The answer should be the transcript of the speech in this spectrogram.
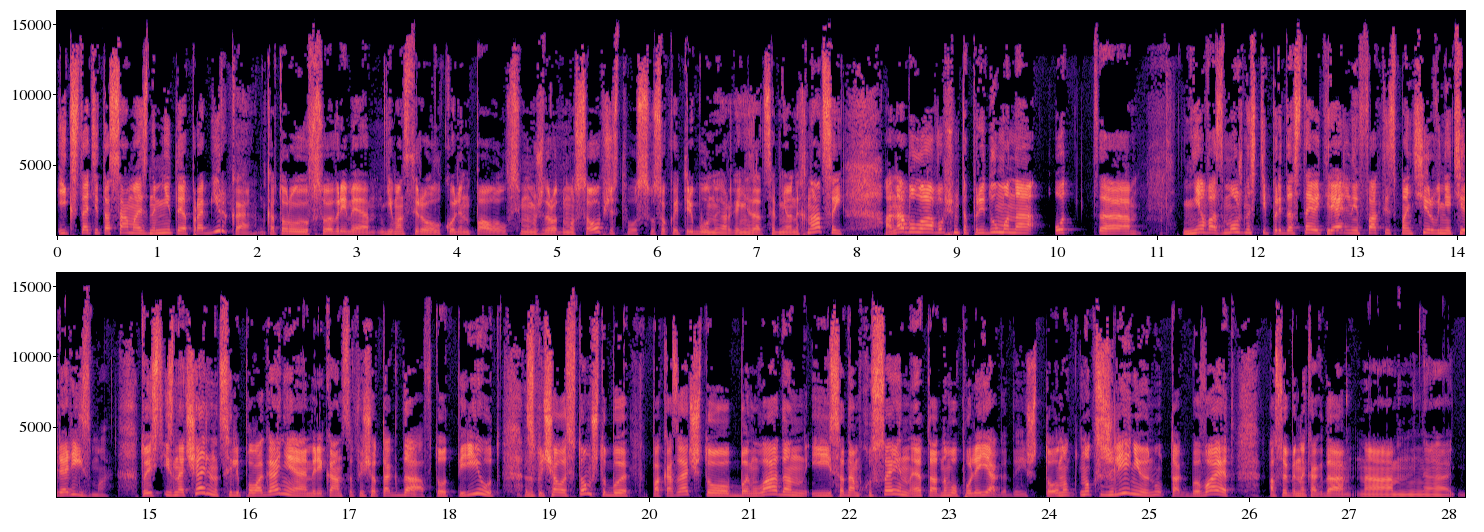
И, кстати, та самая знаменитая пробирка, которую в свое время демонстрировал Колин Пауэлл всему международному сообществу с высокой трибуны Организации Объединенных Наций, она была, в общем-то, придумана от э, невозможности предоставить реальные факты спонсирования терроризма. То есть изначально целеполагание американцев еще тогда, в тот период, заключалось в том, чтобы показать, что Бен Ладен и Саддам Хусейн это одного поля ягоды. И что, но, но, к сожалению, ну так бывает, особенно когда э, э,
